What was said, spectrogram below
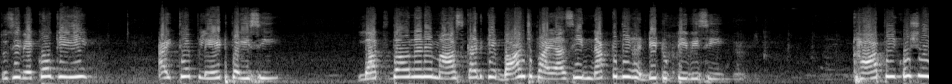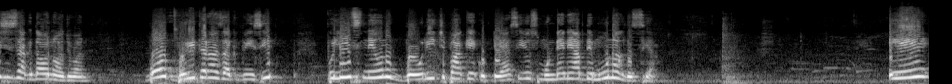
ਤੁਸੀਂ ਵੇਖੋ ਕਿ ਇੱਥੇ ਪਲੇਟ ਪਈ ਸੀ। ਲੱਤ ਦਾ ਉਹਨਾਂ ਨੇ ਮਾਸ ਕੱਢ ਕੇ ਬਾਂਹ ਚ ਪਾਇਆ ਸੀ, ਨੱਕ ਦੀ ਹੱਡੀ ਟੁੱਟੀ ਵੀ ਸੀ। ਖਾ ਪੀ ਕੁਝ ਨਹੀਂ ਸੀ ਸਕਦਾ ਉਹ ਨੌਜਵਾਨ। ਬਹੁਤ ਬੁਰੀ ਤਰ੍ਹਾਂ ਜ਼ਖਮੀ ਸੀ। ਪੁਲਿਸ ਨੇ ਉਹਨੂੰ ਬੋਰੀ ਚ ਪਾ ਕੇ ਕੁੱਟਿਆ ਸੀ। ਉਸ ਮੁੰਡੇ ਨੇ ਆਪਦੇ ਮੂੰਹ ਨਾਲ ਦੱਸਿਆ। ਇਹ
